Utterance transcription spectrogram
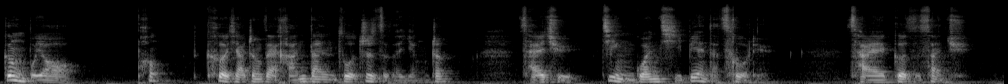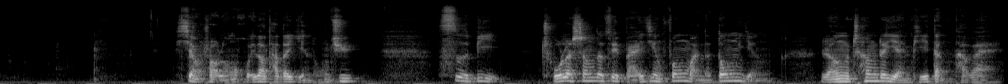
更不要碰刻下正在邯郸做质子的嬴政，采取静观其变的策略，才各自散去。项少龙回到他的隐龙居，四壁除了生得最白净丰满的东瀛仍撑着眼皮等他外，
